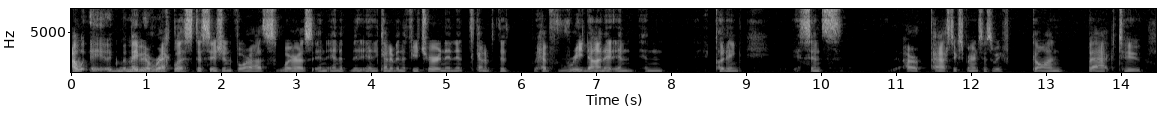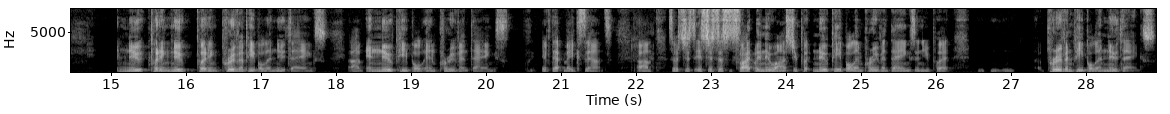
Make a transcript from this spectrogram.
I w- eh, maybe a reckless decision for us. Whereas in in the in, kind of in the future and then it kind of the, have redone it and and putting since our past experiences, we've gone back to new putting new putting proven people in new things um, and new people in proven things if that makes sense. Um, so it's just it's just a slightly nuanced. You put new people in proven things, and you put proven people in new things.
